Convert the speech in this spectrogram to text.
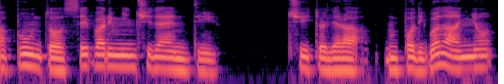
Appunto se faremo incidenti ci toglierà un po' di guadagno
